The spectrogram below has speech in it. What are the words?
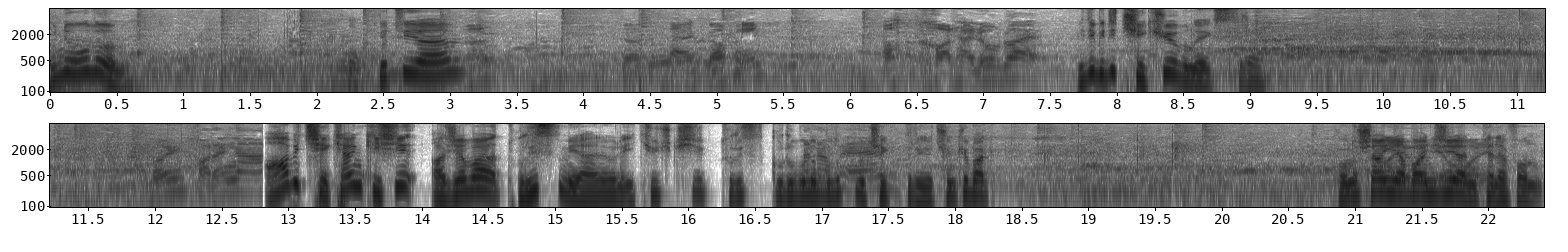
bu ne oğlum? Çok kötü ya. Bir de biri çekiyor bunu ekstra. Abi çeken kişi acaba turist mi yani böyle 2-3 kişilik turist grubunu bulup mu çektiriyor? Çünkü bak konuşan yabancı yani telefon.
